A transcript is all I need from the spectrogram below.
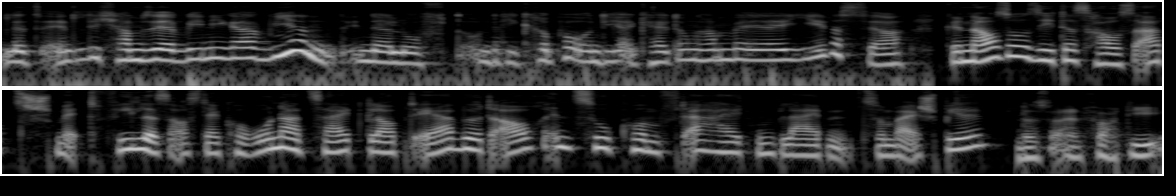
letztendlich haben sie ja weniger Viren in der Luft und die Grippe und die Erkältung haben wir ja jedes Jahr. Genauso sieht es Hausarzt Schmidt. Vieles aus der Corona-Zeit, glaubt er, wird auch in Zukunft erhalten bleiben. Zum Beispiel, dass einfach die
